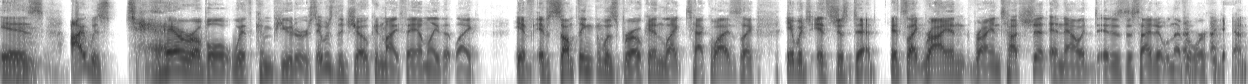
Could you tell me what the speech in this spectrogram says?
Is. I was terrible with computers. It was the joke in my family that like if if something was broken like tech wise like it would it's just dead it's like ryan ryan touched it and now it, it has decided it will never work again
